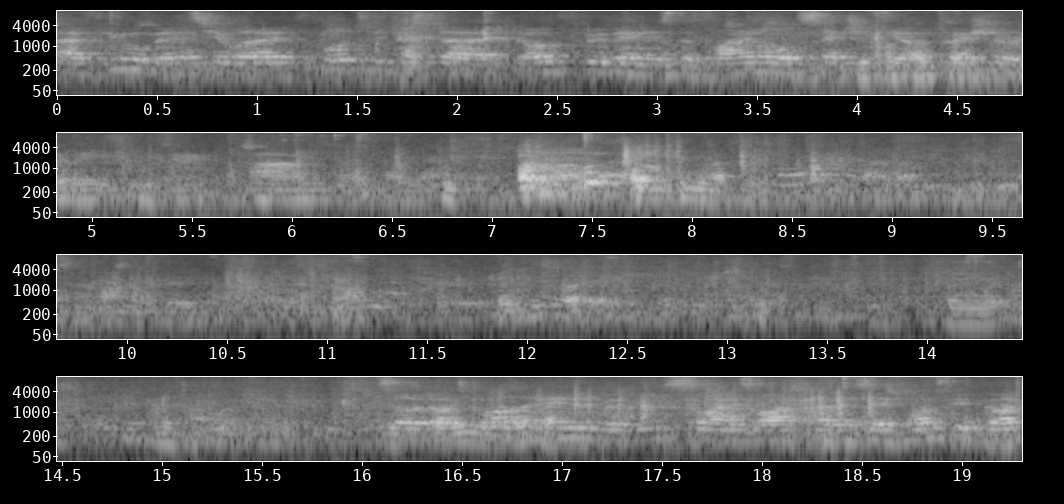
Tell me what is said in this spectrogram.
a few more minutes here. What I thought to just uh, go through then is the final section here on pressure relief. Um, So Dr. Marlin ended with these slides last time and says once we've got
